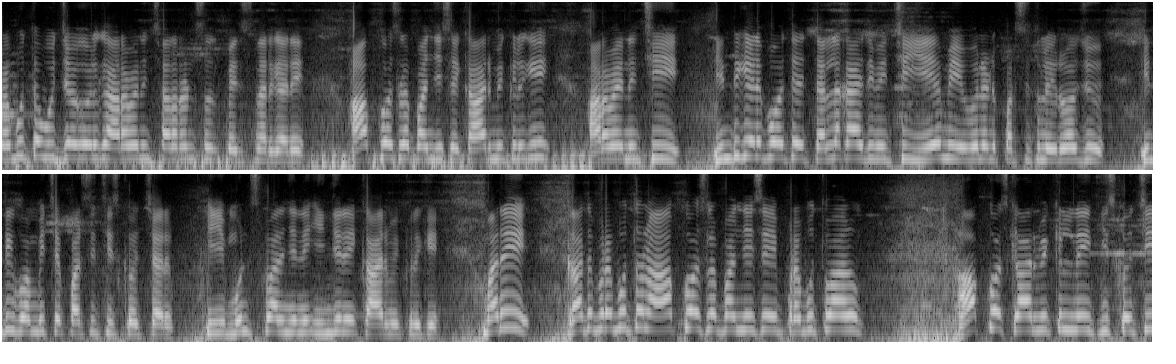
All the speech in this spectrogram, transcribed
ప్రభుత్వ ఉద్యోగులకి అరవై నుంచి అరవై రెండు సంవత్సరాలు పెంచుతున్నారు కానీ ఆఫ్కోర్స్లో పనిచేసే కార్మికులకి అరవై నుంచి ఇంటికి వెళ్ళిపోతే తెల్ల కాగితం ఇచ్చి ఏమి ఇవ్వలేని పరిస్థితుల్లో ఈరోజు ఇంటికి పంపించే పరిస్థితి తీసుకొచ్చారు ఈ మున్సిపల్ ఇంజనీరింగ్ కార్మికులకి. మరి గత ప్రభుత్వంలో ఆఫ్కోర్స్లో పనిచేసే ప్రభుత్వం ఆఫ్కోర్స్ కార్మికుల్ని తీసుకొచ్చి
